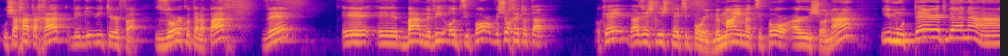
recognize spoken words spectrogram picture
הוא שחט אחת והיא טרפה, זורק אותה לפח, ובא אה, אה, מביא עוד ציפור ושוחט אותה, אוקיי? ואז יש לי שני ציפורים. ומה עם הציפור הראשונה? היא מותרת בהנאה,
